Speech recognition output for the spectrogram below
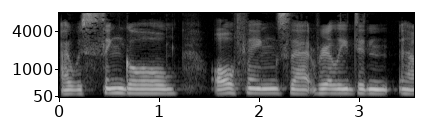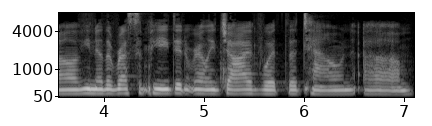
I was single. All things that really didn't, uh, you know, the recipe didn't really jive with the town. Um,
